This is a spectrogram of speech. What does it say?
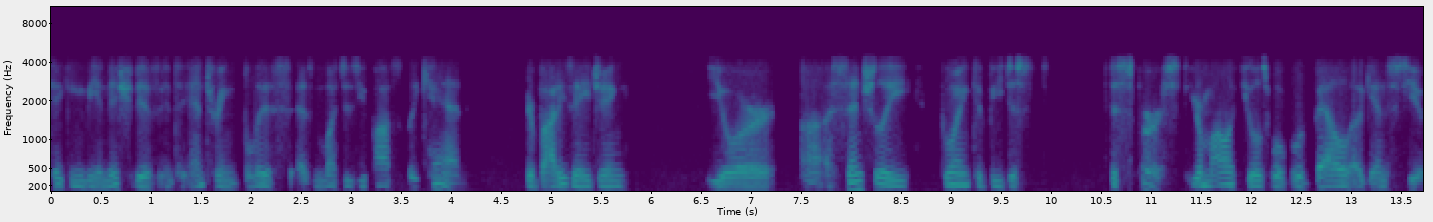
taking the initiative into entering bliss as much as you possibly can, your body's aging. You're uh, essentially going to be just dispersed. Your molecules will rebel against you.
